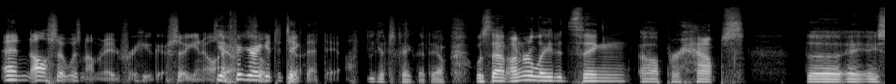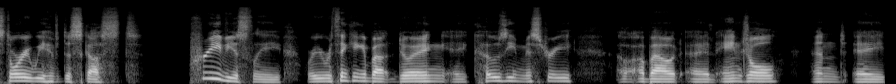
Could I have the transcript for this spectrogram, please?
and also was nominated for Hugo. So, you know, yeah, I figure so, I get to take yeah, that day off. You get to take that day off. Was that unrelated thing, uh, perhaps the a, a story we have discussed previously, where you were thinking about doing a cozy mystery about an angel and a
